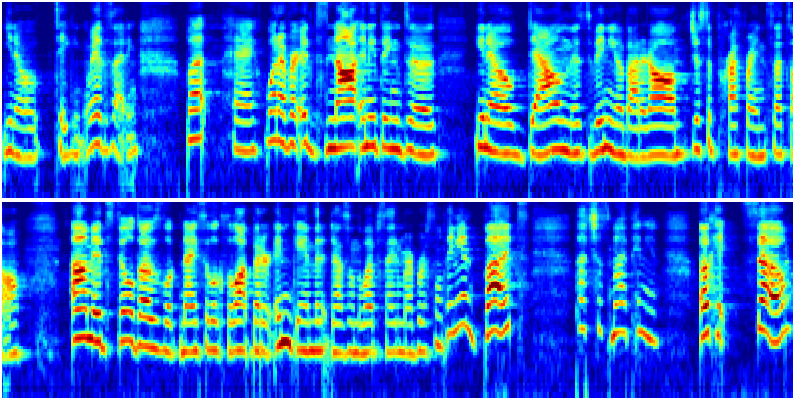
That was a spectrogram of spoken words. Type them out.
you know, taking away the siding. But hey, whatever. It's not anything to, you know, down this venue about at all. Just a preference, that's all. Um, it still does look nice. It looks a lot better in game than it does on the website, in my personal opinion. But that's just my opinion. Okay, so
